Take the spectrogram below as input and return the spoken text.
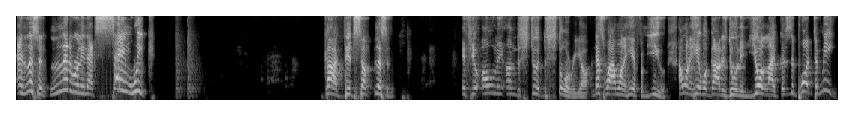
And listen, literally in that same week, God did some, listen, if you only understood the story, y'all. That's why I want to hear from you. I want to hear what God is doing in your life because it's important to me.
